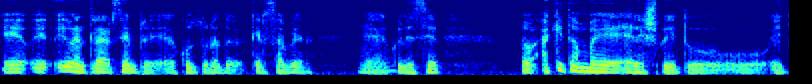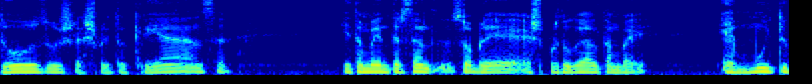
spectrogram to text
é, eu, eu entrar sempre a cultura quer saber, é, conhecer. Então, aqui também é respeito ao idosos, respeito à criança. E também é interessante sobre este Portugal também é muito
